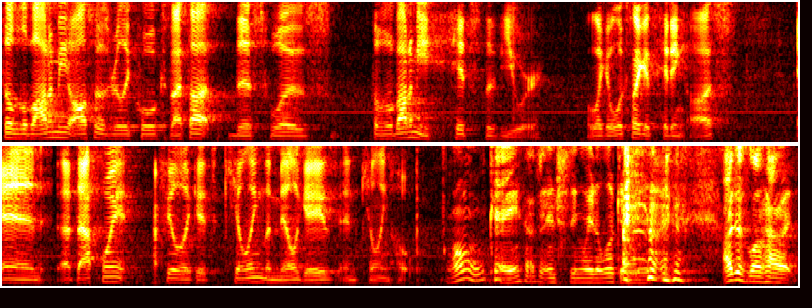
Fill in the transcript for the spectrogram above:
The lobotomy also is really cool because I thought this was the lobotomy hits the viewer. Like it looks like it's hitting us. And at that point, I feel like it's killing the male gaze and killing hope. Oh, okay. That's an interesting way to look at it. I just love how it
